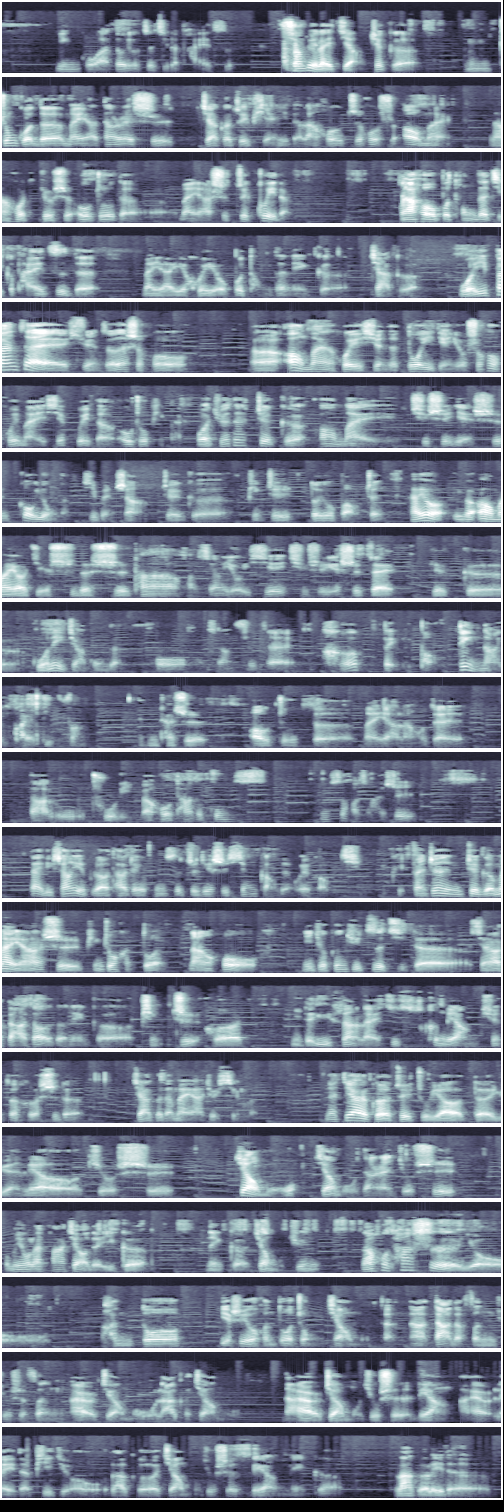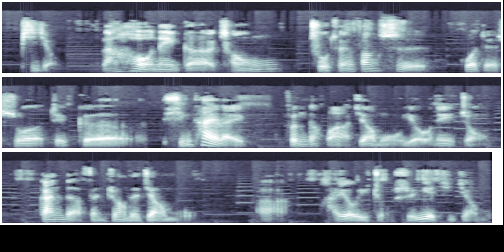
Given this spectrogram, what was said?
英国啊都有自己的牌子。相对来讲，这个。嗯，中国的麦芽当然是价格最便宜的，然后之后是澳麦，然后就是欧洲的麦芽是最贵的，然后不同的几个牌子的麦芽也会有不同的那个价格。我一般在选择的时候，呃，澳麦会选的多一点，有时候会买一些贵的欧洲品牌。我觉得这个澳麦其实也是够用的，基本上这个。品质都有保证。还有一个奥麦要解释的是，它好像有一些其实也是在这个国内加工的，哦好像是在河北保定那一块地方，因为它是澳洲的麦芽，然后在大陆处理，然后他的公司公司好像还是代理商，也不知道他这个公司直接是香港的，我也搞不清。反正这个麦芽是品种很多，然后你就根据自己的想要达到的那个品质和你的预算来计衡量，选择合适的价格的麦芽就行了。那第二个最主要的原料就是酵母，酵母当然就是我们用来发酵的一个那个酵母菌，然后它是有很多，也是有很多种酵母的。那大的分就是分艾尔酵母、拉格酵母。那艾尔酵母就是酿艾尔类的啤酒，拉格酵母就是酿那个拉格类的啤酒。然后那个从储存方式或者说这个形态来分的话，酵母有那种干的粉状的酵母，啊，还有一种是液体酵母。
